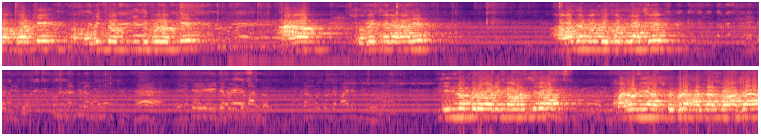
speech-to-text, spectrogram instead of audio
সম্পর্কে পবিত্র ঈদ উপলক্ষে আগাম শুভেচ্ছা জানালেন। আমাদের মধ্যে উপস্থিত আছেন তিন নম্বর ওয়ার্ডের কাউন্সিলর মাননীয় শুভ্রা হালদার মহাশয়।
